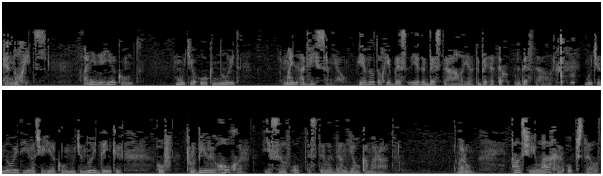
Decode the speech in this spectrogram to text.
En nog iets. Wanneer je hier komt, moet je ook nooit mijn advies aan jou. Je wilt toch je best, je, het beste halen, ja? De, be- de, de beste halen. Moet je nooit hier, als je hier komt, moet je nooit denken of proberen hoger jezelf op te stellen dan jouw kameraad. Waarom? Als je je lager opstelt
